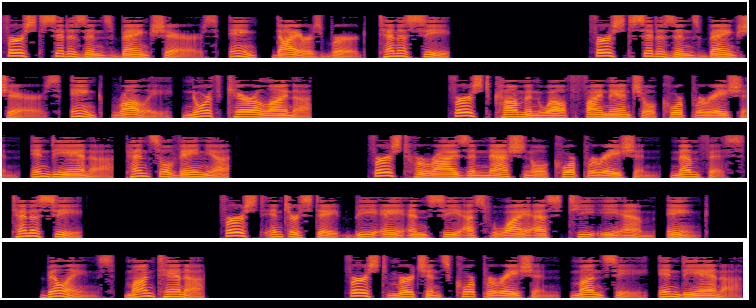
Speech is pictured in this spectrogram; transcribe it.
First Citizens Bancshares, Inc., Dyersburg, Tennessee First Citizens Bancshares, Inc., Raleigh, North Carolina First Commonwealth Financial Corporation, Indiana, Pennsylvania First Horizon National Corporation, Memphis, Tennessee First Interstate BANCSYSTEM, Inc. Billings, Montana First Merchants Corporation, Muncie, Indiana.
